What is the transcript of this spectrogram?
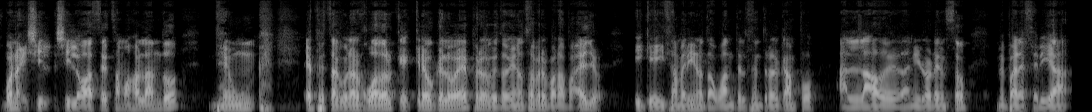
Bueno, y si, si lo hace, estamos hablando de un espectacular jugador que creo que lo es, pero que todavía no está preparado para ello. Y que Izan Merino te aguante el centro del campo al lado de Dani Lorenzo, me parecería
